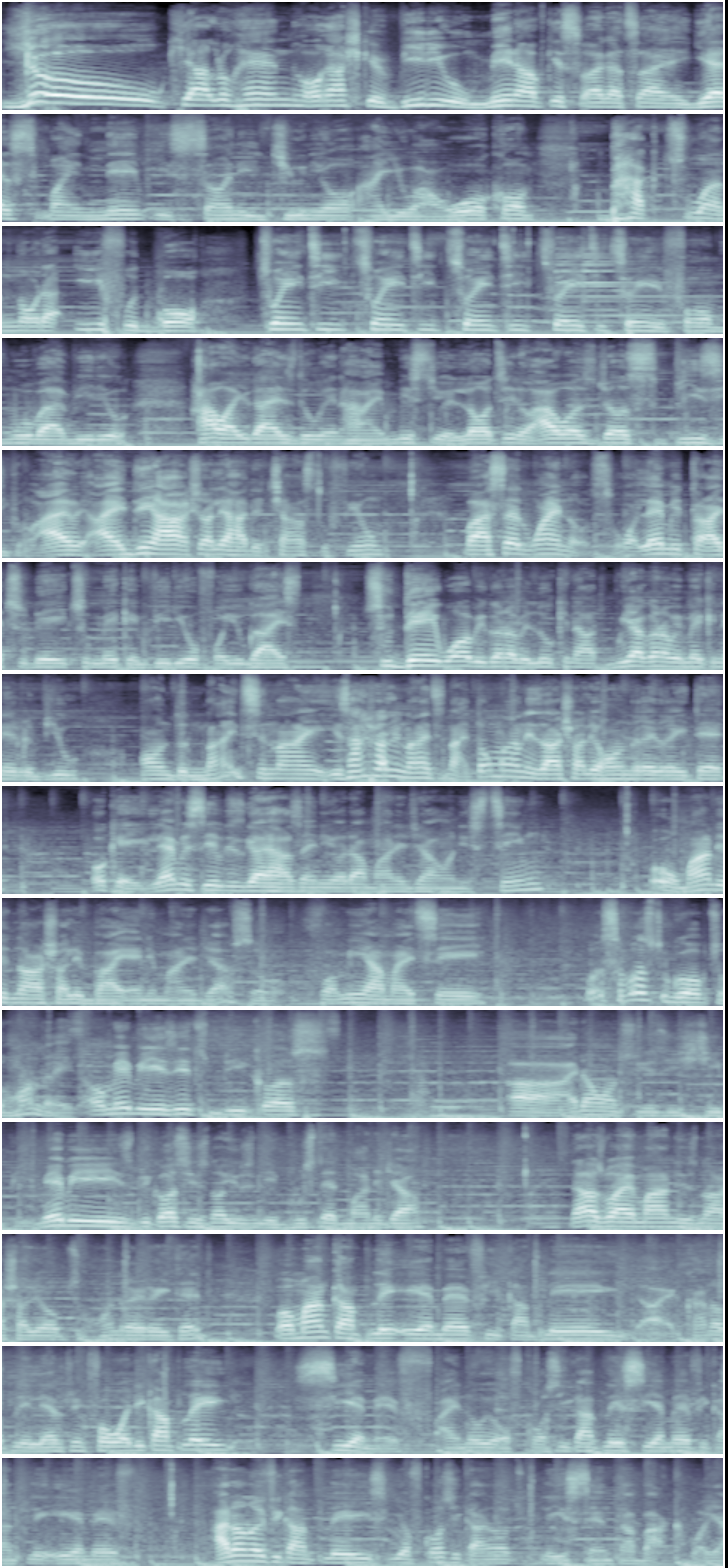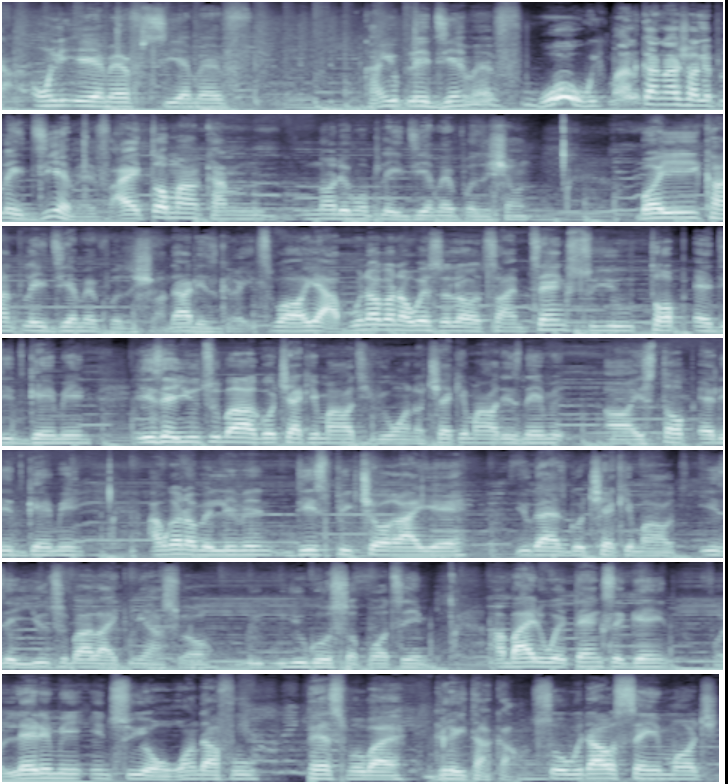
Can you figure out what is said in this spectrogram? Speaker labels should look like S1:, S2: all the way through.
S1: Yo, Kialohen Horashke video. Main of Swagatai. Yes, my name is Sunny Junior, and you are welcome back to another eFootball 2020 2024 mobile video. How are you guys doing? I missed you a lot. You know, I was just busy. I, I didn't actually had a chance to film, but I said, why not? Well, let me try today to make a video for you guys. Today, what we're gonna be looking at, we are gonna be making a review on the 99 it's actually 99 Thoman is actually 100 rated. Okay let me see if this guy has any other manager on his team. Oh man did not actually buy any manager so for me i might say was supposed to go up to 100 or maybe is it because uh, i don't want to use his gp maybe it's because he's not using a boosted manager. That's why man is not actually up to 100 rated. But man can play amf he can play i cannot play left wing forward. He can play CMF. I know, of course, he can play CMF, he can play AMF. I don't know if he can play, of course, he cannot play center back, but yeah, only AMF, CMF. Can you play DMF? Whoa, man can actually play DMF. I thought man can not even play DMF position, but he can't play DMF position. That is great. Well, yeah, we're not gonna waste a lot of time. Thanks to you, Top Edit Gaming. He's a YouTuber. Go check him out if you want to check him out. His name uh, is Top Edit Gaming i'm gonna be leaving this picture right here. You guys go check him out. He's a youtuber like me as well. You go support him. And by the way thanks again for letting me into your wonderful PES Mobile great account. So without saying much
